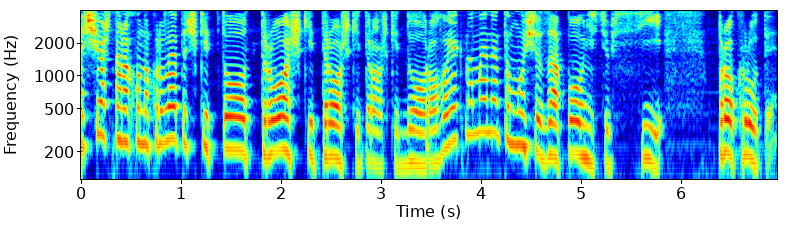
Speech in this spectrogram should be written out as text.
Що ж на рахунок рулеточки, то трошки, трошки, трошки дорого, як на мене, тому що за повністю всі прокрути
